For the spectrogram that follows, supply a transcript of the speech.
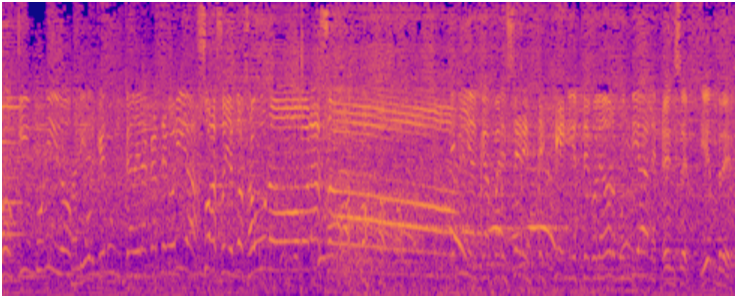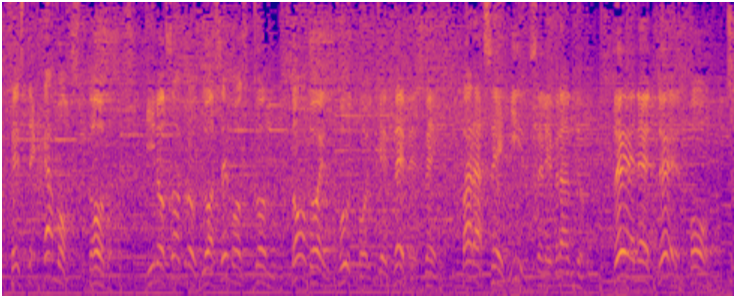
Coquimbo Unido, más líder que nunca de la categoría. Suazo y el 2 a 1, golazo. Tenía que aparecer este genio, este goleador mundial. En septiembre festejamos todos y nosotros lo hacemos con todo el fútbol que debes ver para seguir celebrando. TNT Sports,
